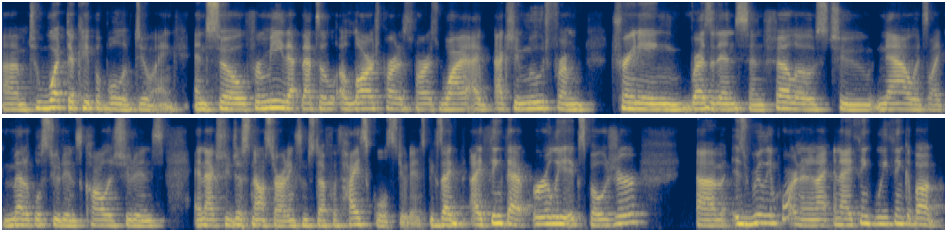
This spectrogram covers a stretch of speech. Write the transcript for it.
um, to what they're capable of doing. And so for me, that that's a, a, large part as far as why I actually moved from training residents and fellows to now it's like medical students, college students, and actually just now starting some stuff with high school students because I, I think that early exposure um, is really important. And I and I think we think about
